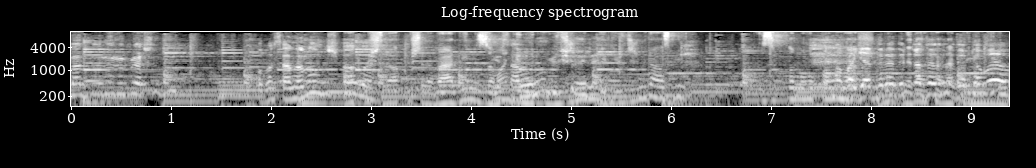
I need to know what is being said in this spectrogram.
Ben de ölürüm yakında. Baba ne olmuş valla? 60 lira 60 lira verdiğimiz zaman günlük olur mu 120 şöyle? 720 biraz bir zıplama hoplama Ama var. kendine dikkat edin, kaynaklı tamam. bilmiyorum.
